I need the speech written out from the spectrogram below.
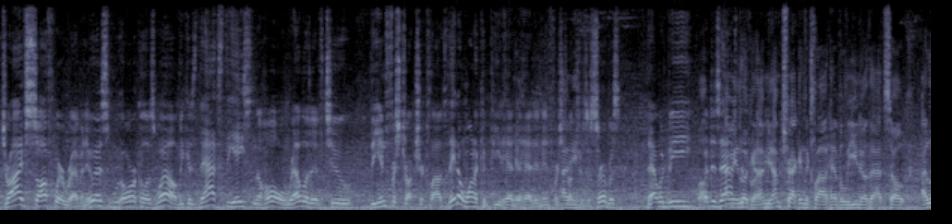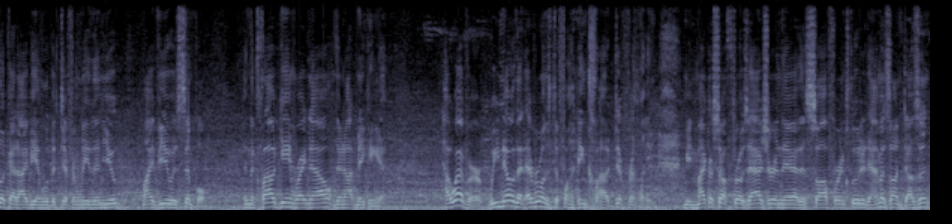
Drive software revenue, as Oracle as well, because that's the ace in the hole relative to the infrastructure clouds. They don't want to compete head to head in infrastructure as a service. That would be a disaster. I mean, look, I mean, I'm tracking the cloud heavily, you know that, so I look at IBM a little bit differently than you. My view is simple. In the cloud game right now, they're not making it. However, we know that everyone's defining cloud differently. I mean, Microsoft throws Azure in there, there's software included, Amazon doesn't,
